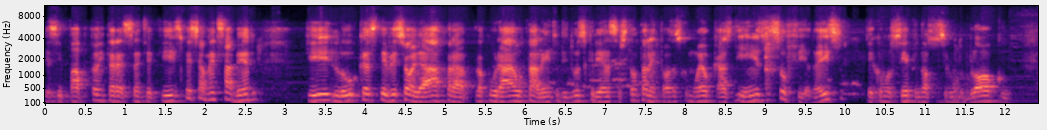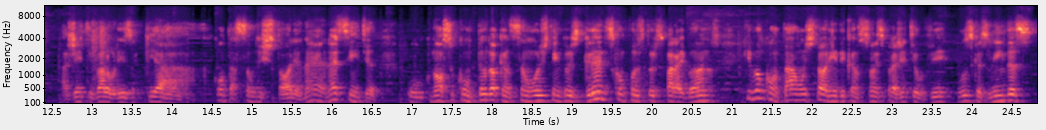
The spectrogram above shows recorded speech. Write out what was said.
Esse papo tão interessante aqui, especialmente sabendo que Lucas teve esse olhar para procurar o talento de duas crianças tão talentosas como é o caso de Enzo e Sofia, não é isso? E como sempre, nosso segundo bloco, a gente valoriza aqui a, contação de história, né, né, Cíntia? O nosso Contando a Canção hoje tem dois grandes compositores paraibanos que vão contar uma historinha de canções para a gente ouvir, músicas lindas.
